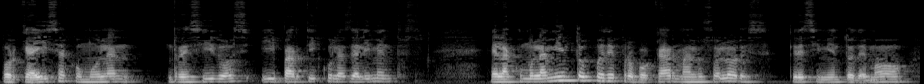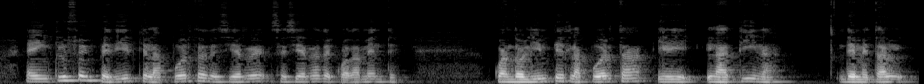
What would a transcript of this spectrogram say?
porque ahí se acumulan residuos y partículas de alimentos. El acumulamiento puede provocar malos olores, crecimiento de moho e incluso impedir que la puerta de cierre se cierre adecuadamente. Cuando limpies la puerta y la tina de metal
